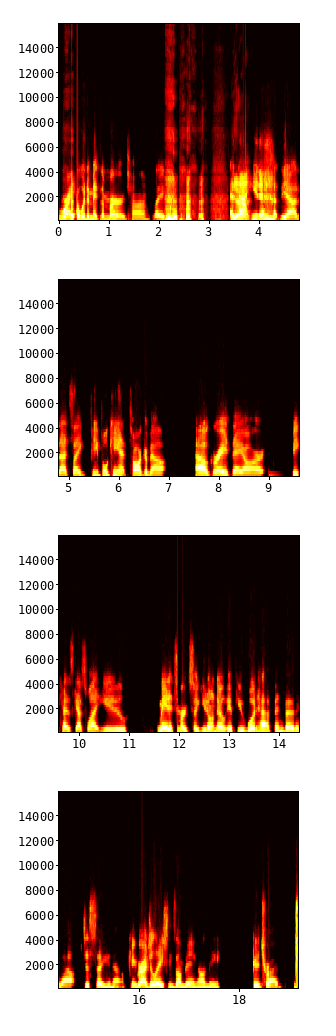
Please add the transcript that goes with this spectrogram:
Right. I would have made the merge, huh? Like, and yeah. that you know, yeah, that's like people can't talk about how great they are because guess what? You made it to merge, so you don't know if you would have been voted out. Just so you know, congratulations on being on the good tribe.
